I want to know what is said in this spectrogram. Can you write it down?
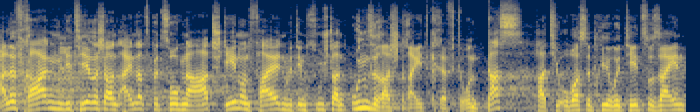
Alle Fragen militärischer und einsatzbezogener Art stehen und fallen mit dem Zustand unserer Streitkräfte. Und das hat die oberste Priorität zu sein.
